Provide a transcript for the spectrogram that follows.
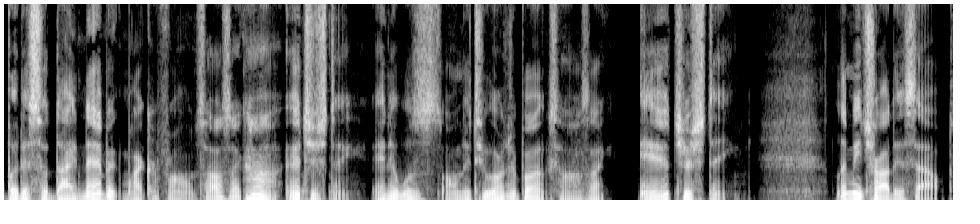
but it's a dynamic microphone. So I was like, huh, interesting. And it was only two hundred bucks. I was like, interesting. Let me try this out.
